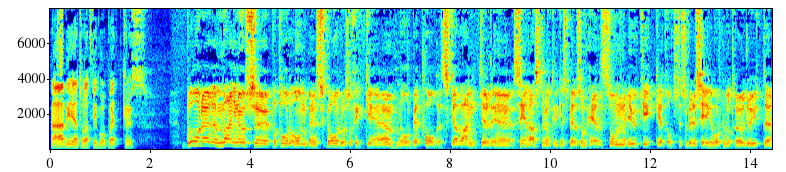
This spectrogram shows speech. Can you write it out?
Nej, jag tror att vi går på ett kryss. Bra där Magnus. Eh, på tal om eh, skador så fick eh, Norrby ett par skavanker senast. Det var inte vilka spelare som helst som utgick. Trots det så blev det seger borta mot Örgryte.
